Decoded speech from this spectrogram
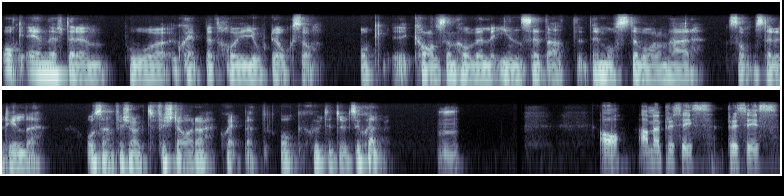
Och en efter en på skeppet har ju gjort det också. Och eh, Carlsen har väl insett att det måste vara de här som ställer till det. Och sen försökt förstöra skeppet och skjutit ut sig själv. Ja, ja men precis, precis.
